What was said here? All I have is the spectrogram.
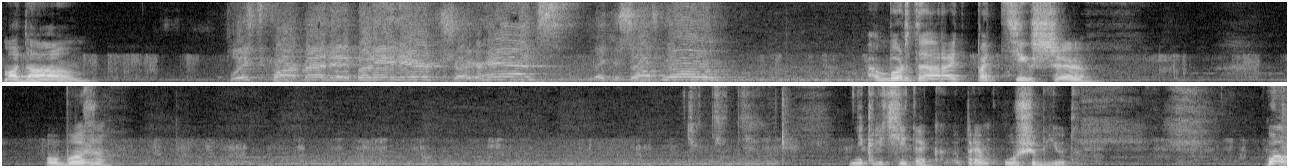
Мадам. Police department, anybody in here? Show your hands. Make yourself known. А Можно орать потише. О боже. Не кричи так, прям уши бьют. Воу!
